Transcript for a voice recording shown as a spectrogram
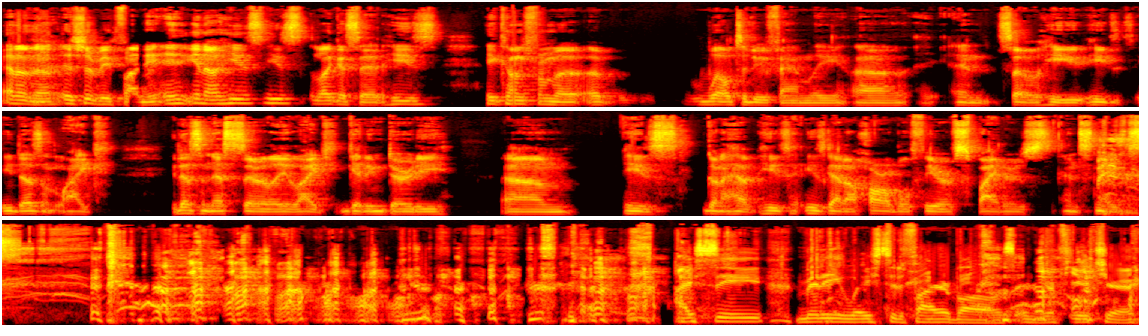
I don't know. It should be funny. And, you know, he's he's like I said, he's he comes from a, a well-to-do family, uh, and so he he he doesn't like he doesn't necessarily like getting dirty. Um, he's gonna have he's he's got a horrible fear of spiders and snakes. I see many wasted fireballs in your future.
